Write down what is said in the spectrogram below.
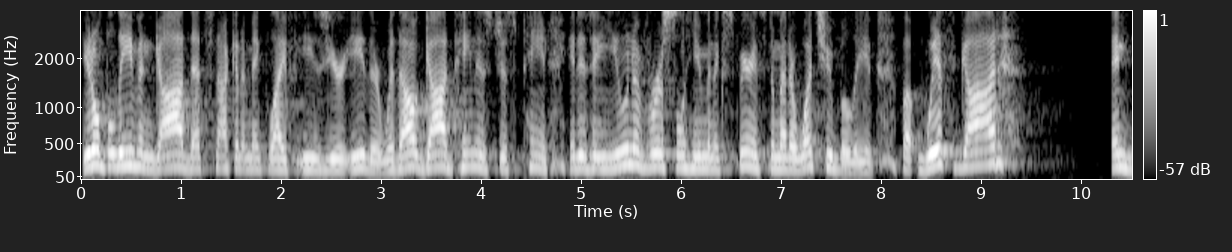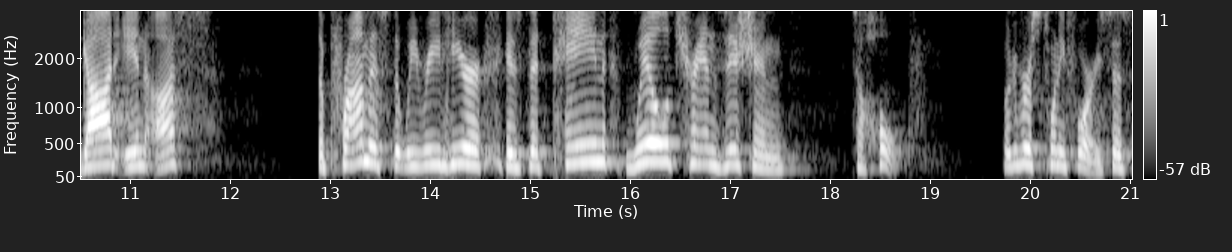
You don't believe in God, that's not going to make life easier either. Without God, pain is just pain. It is a universal human experience, no matter what you believe. But with God and God in us, the promise that we read here is that pain will transition to hope. Look at verse 24. He says,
